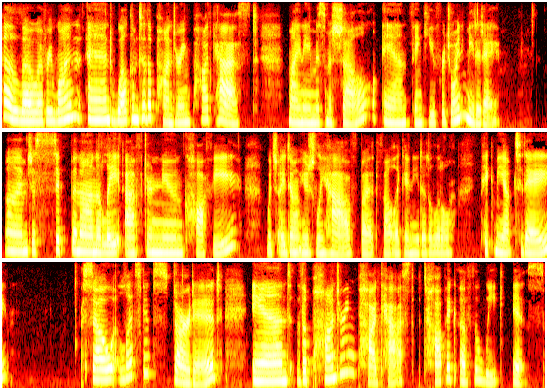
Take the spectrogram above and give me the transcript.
Hello, everyone, and welcome to the Pondering Podcast. My name is Michelle, and thank you for joining me today. I'm just sipping on a late afternoon coffee, which I don't usually have, but felt like I needed a little pick me up today. So let's get started. And the Pondering Podcast topic of the week is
